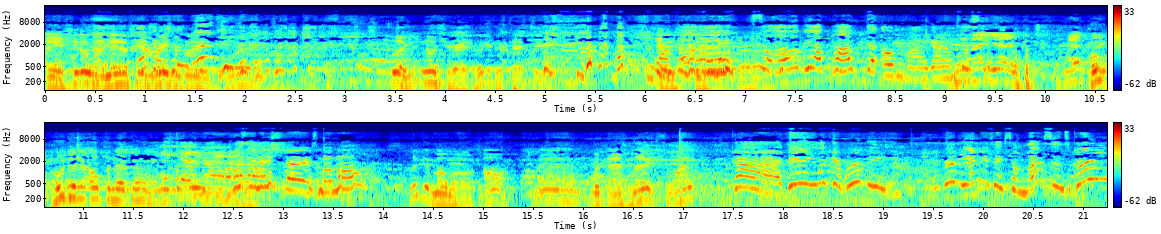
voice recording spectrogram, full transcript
Hey, she don't got nails, she got razor blades. boy. Look, you know she ratchet. Look at this tattoo. Look at this shit, bro. So all of y'all popped the, oh my god, I'm so Not yet. Who, who didn't open that thing? Who's finished first, Momo? Look at Momo. Oh, man, with the athletics white. God dang, look at Ruby. Ruby, I need to take some lessons, girl.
